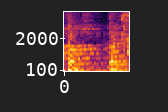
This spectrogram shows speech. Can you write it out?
Baba.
